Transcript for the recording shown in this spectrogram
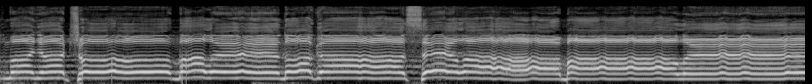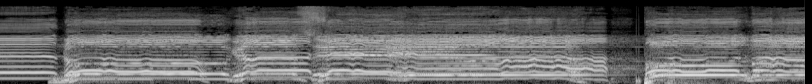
Подманячо маленога села мале. čanke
